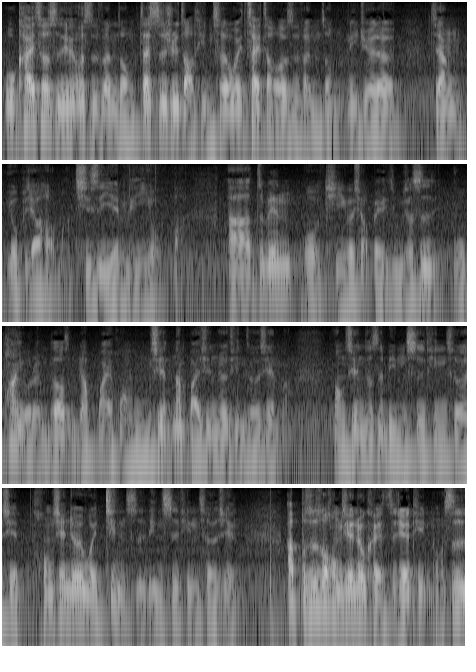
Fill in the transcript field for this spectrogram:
我开车时间二十分钟，在市区找停车位再找二十分钟，你觉得这样有比较好吗？其实也没有吧。啊，这边我提一个小备注，就是我怕有人不知道什么叫白黄红线，那白线就是停车线嘛，黄线就是临时停车线，红线就是为禁止临时停车线，啊，不是说红线就可以直接停哦，是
